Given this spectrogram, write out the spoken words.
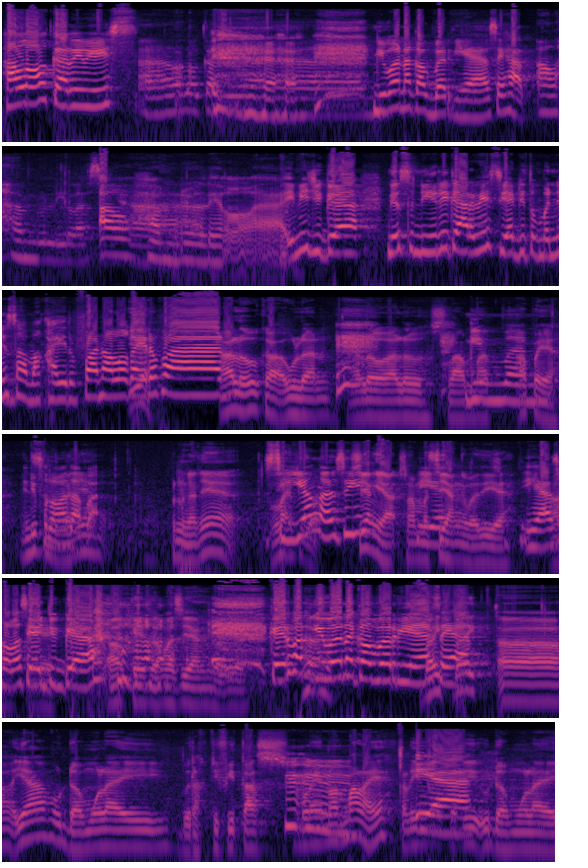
Halo Kak Riris. Halo kalian. Gimana kabarnya? Sehat? Alhamdulillah sehat. Alhamdulillah. Ini juga dia sendiri Kak Riris ya ditemenin sama Kak Irfan. Halo Kak Iya. Irfan. Halo Kak Ulan. Halo halo. Selamat Gimana? apa ya? Ini Selamat apa? Pendengarnya Siang nggak sih? Siang ya, sama Iya. siang berarti ya. Iya, sama Oke. siang juga. Oke, sama siang ya. Kak Irfan gimana kabarnya? baik Sehat? baik. Eh, ya udah mulai beraktivitas, mulai normal lah ya. Kali ini tadi udah mulai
